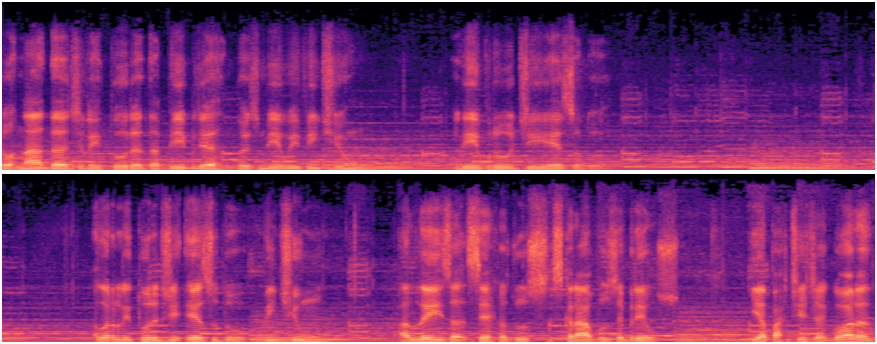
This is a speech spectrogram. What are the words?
Jornada de Leitura da Bíblia 2021 Livro de Êxodo. Agora a leitura de Êxodo 21, a leis acerca dos escravos hebreus. E a partir de agora,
